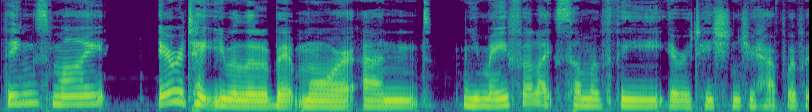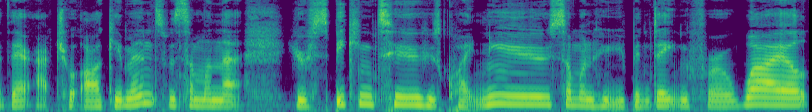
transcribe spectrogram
Things might irritate you a little bit more and you may feel like some of the irritations you have, whether they're actual arguments with someone that you're speaking to who's quite new, someone who you've been dating for a while,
